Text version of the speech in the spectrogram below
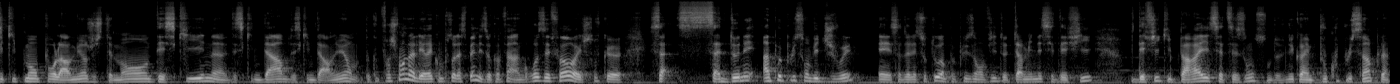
équipements pour l'armure, justement, des skins, des skins d'armes, des skins d'armure. Donc, franchement, là, les récompenses de la semaine, ils ont quand même fait un gros effort et je trouve que ça donnait un peu plus envie de jouer et ça donnait surtout un peu plus envie de terminer ces défis. Défis qui, pareil, cette saison sont devenus quand même beaucoup plus simples.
